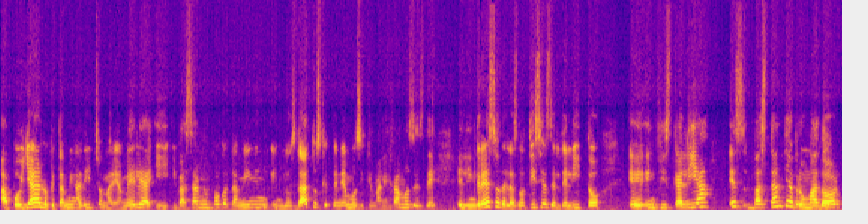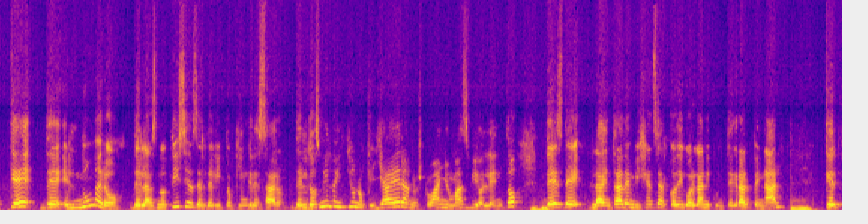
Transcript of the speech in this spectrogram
apoyar lo que también ha dicho María Amelia y, basarme un poco también en, los datos que tenemos y que manejamos desde el ingreso de las noticias del delito eh, en Fiscalía, es bastante abrumador que del número de las noticias del delito que ingresaron del 2021, que ya era nuestro año más violento, desde la entrada en vigencia del Código Orgánico Integral Penal, que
